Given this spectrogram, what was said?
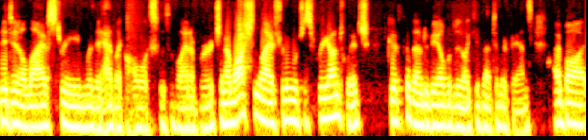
they did a live stream where they had like a whole exclusive line of merch, and I watched the live stream, which is free on Twitch. Good for them to be able to like give that to their fans. I bought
